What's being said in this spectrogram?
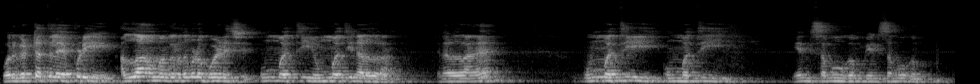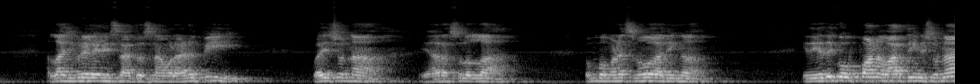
ஒரு கட்டத்தில் எப்படி அல்லாஹுமங்கிறது கூட போயிடுச்சு. உம்மத்தி உம்மத்தின்னு அழுகுறாங்க. என்ன எழுதுறாங்க? உம்மத்தி உம்மத்தி என் சமூகம் என் சமூகம். அல்லா ஜிப்ரேல் அலி இஸ்லாத்து வஸ்லாம் அவளை அனுப்பி வழி சொன்னா யார சொல்லல்லா ரொம்ப மனசு நோவாதீங்க இது எதுக்கு ஒப்பான வார்த்தைன்னு சொன்னா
